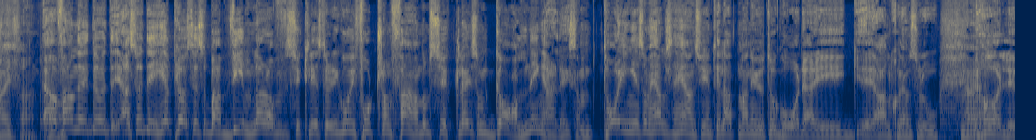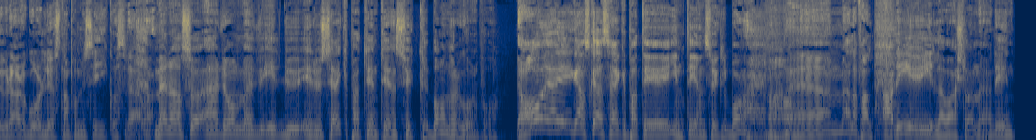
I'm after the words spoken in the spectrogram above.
Aj, fan. Ja, fan, det, det, alltså det är helt plötsligt så bara vimlar av cyklister. Det går ju fort som fan. De cyklar ju som galningar. Liksom. Tar ingen som helst hänsyn till att man är ute och går där i allsköns ro med hörlurar och går och lyssnar på musik och sådär. va. Men alltså, är, de, är, du, är du säker på att det inte är en cykelbana du går på? Ja, jag är ganska säker på att det inte är en cykelbana. Ehm, I alla fall. Ja, det är ju illavarslande. Det,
